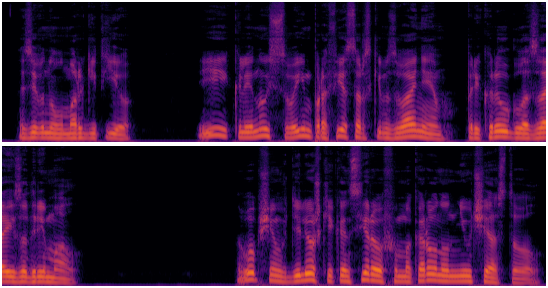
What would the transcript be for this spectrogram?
— зевнул Маргит Йо. И, клянусь своим профессорским званием, прикрыл глаза и задремал. В общем, в дележке консервов и макарон он не участвовал.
